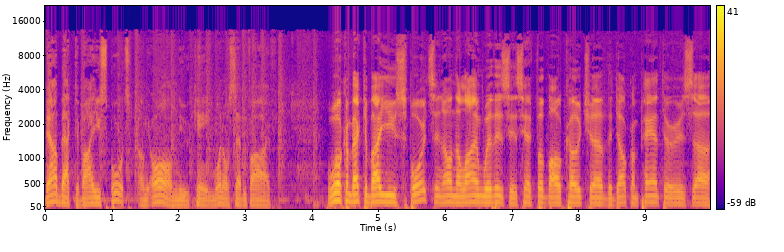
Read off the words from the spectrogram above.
Now back to Bayou Sports on the all new Kane 1075. Welcome back to Bayou Sports, and on the line with us is head football coach of the Delcambre Panthers, uh,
